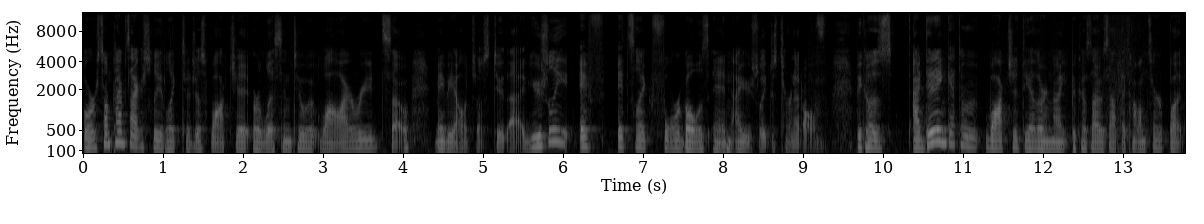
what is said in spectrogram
Or sometimes I actually like to just watch it or listen to it while I read. So maybe I'll just do that. Usually, if it's like four goals in, I usually just turn it off. Because I didn't get to watch it the other night because I was at the concert. But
